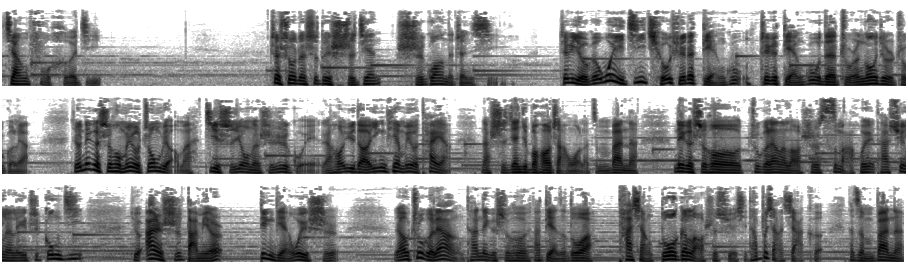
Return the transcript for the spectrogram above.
将复何及？这说的是对时间、时光的珍惜。这个有个喂鸡求学的典故，这个典故的主人公就是诸葛亮。就那个时候没有钟表嘛，计时用的是日晷，然后遇到阴天没有太阳，那时间就不好掌握了，怎么办呢？那个时候诸葛亮的老师司马徽，他训练了一只公鸡，就按时打鸣儿，定点喂食。然后诸葛亮他那个时候他点子多啊，他想多跟老师学习，他不想下课，他怎么办呢？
